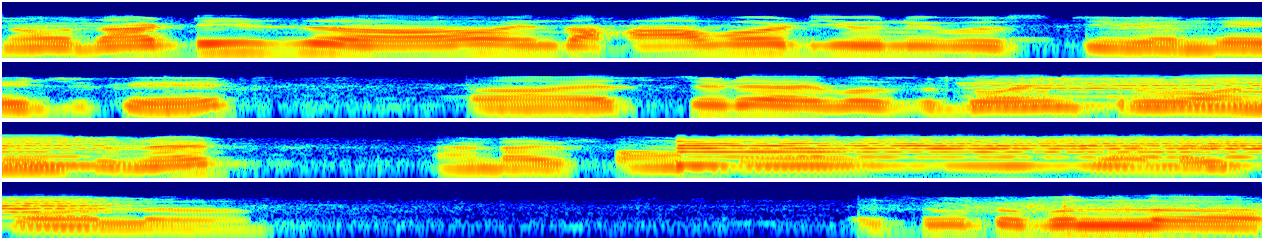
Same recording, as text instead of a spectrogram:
Now that is uh, in the Harvard University when they educate. Uh, yesterday I was going through on internet and I found what they call uh, a suitable uh,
